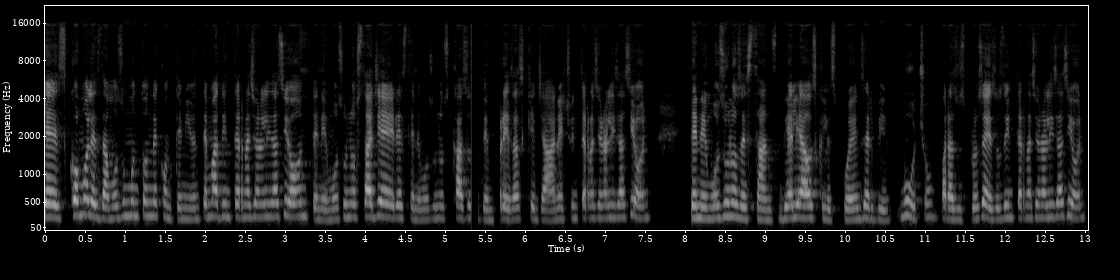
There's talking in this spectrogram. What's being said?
es como les damos un montón de contenido en temas de internacionalización, tenemos unos talleres, tenemos unos casos de empresas que ya han hecho internacionalización, tenemos unos stands de aliados que les pueden servir mucho para sus procesos de internacionalización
